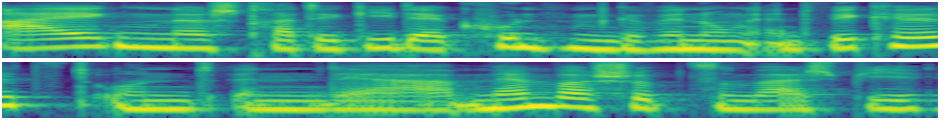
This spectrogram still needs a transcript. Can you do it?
eigene Strategie der Kundengewinnung entwickelst. Und in der Membership zum Beispiel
